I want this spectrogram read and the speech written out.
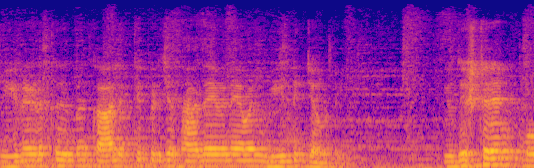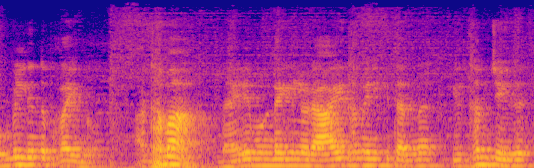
വീണെടുത്ത് നിന്ന് കാലെത്തിപ്പിടിച്ച സഹദേവനെ അവൻ വീണ്ടും ചവിട്ടി. യുധിഷ്ഠിരൻ മുമ്പിൽ നിന്ന് പറയുന്നു അഥമാ ധൈര്യമുണ്ടെങ്കിൽ ഒരു ആയുധം എനിക്ക് തന്ന് യുദ്ധം ചെയ്ത്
